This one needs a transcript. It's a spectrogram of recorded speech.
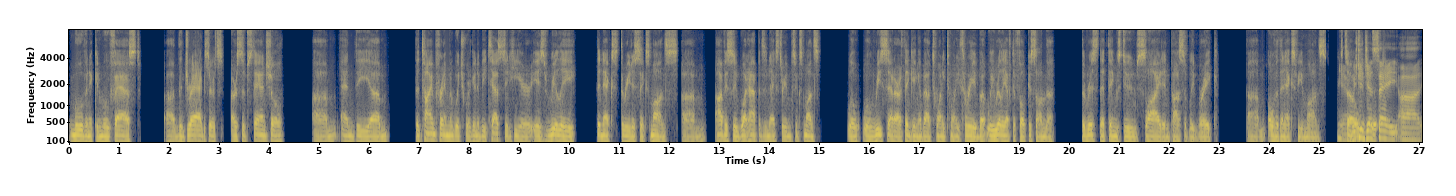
move and it can move fast. Uh, the drags are are substantial, um, and the um, the time frame in which we're going to be tested here is really the next three to six months. Um, obviously, what happens in the next three to six months will will reset our thinking about 2023. But we really have to focus on the the risk that things do slide and possibly break um, over the next few months. Yeah, So we should just say uh,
